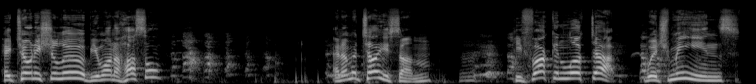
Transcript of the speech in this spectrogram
Hey, Tony Shalhoub, you want to hustle? And I'm going to tell you something. He fucking looked up, which means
